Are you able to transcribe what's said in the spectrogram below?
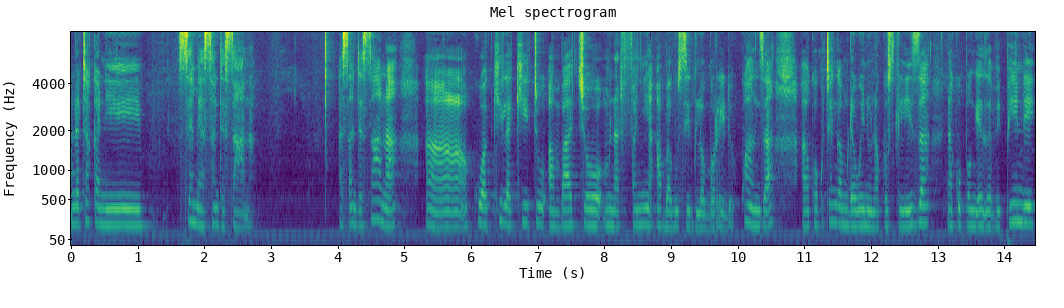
nataka niseme asante sana. Asante sana uh, kwa kila kitu ambacho mnafanyia abagusi global radio. Kwanza uh, kwa kutenga muda wenu na kusikiliza na kupongeza vipindi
